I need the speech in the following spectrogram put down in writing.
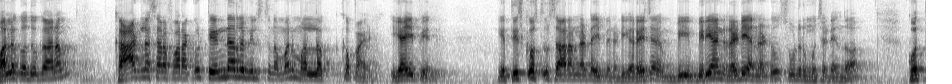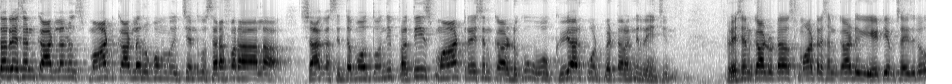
మళ్ళొక దుకాణం కార్డుల సరఫరాకు టెండర్లు పిలుస్తున్నామని మళ్ళొక్క పాయింట్. ఇక అయిపోయింది. ఇక తీసుకొస్తారు సార్ అన్నట్టు అయిపోయినట్టు. ఇక రేషన్ బిర్యానీ రెడీ అన్నట్టు చూడరు ముచ్చటేందో కొత్త రేషన్ కార్డులను స్మార్ట్ కార్డుల రూపంలో ఇచ్చేందుకు సరఫరాల శాఖ సిద్ధమవుతోంది. ప్రతి స్మార్ట్ రేషన్ కార్డుకు ఓ క్యూఆర్ కోడ్ పెట్టాలని నిర్ణయించింది. Ration card smart ration card ATM సైజులో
